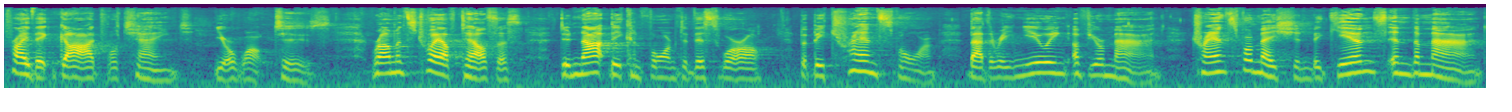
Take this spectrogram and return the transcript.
Pray that God will change your want tos. Romans 12 tells us do not be conformed to this world, but be transformed by the renewing of your mind. Transformation begins in the mind.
